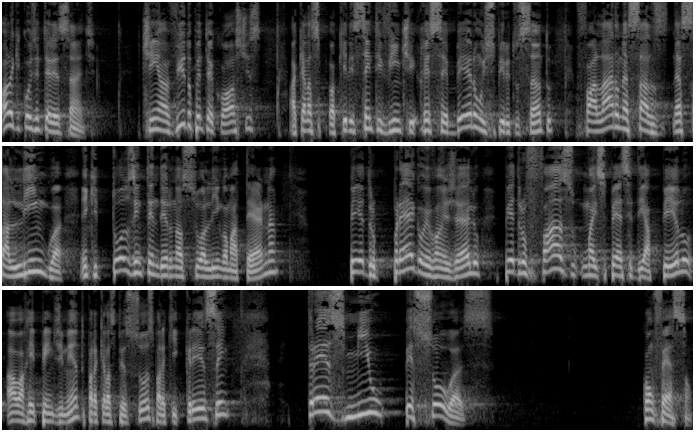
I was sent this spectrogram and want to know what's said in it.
Olha que coisa interessante. Tinha havido Pentecostes, aquelas, aqueles 120 receberam o Espírito Santo, falaram nessa, língua em que todos entenderam na sua língua materna, Pedro prega o evangelho, Pedro faz uma espécie de apelo ao arrependimento para aquelas pessoas, para que crescem. Três mil pessoas confessam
